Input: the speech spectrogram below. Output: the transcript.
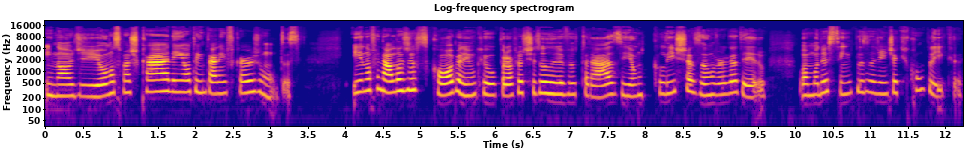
em nome de ou não se machucarem ou tentarem ficar juntas. E no final elas descobrem o que o próprio título do livro traz e é um clichêzão verdadeiro o amor é simples, a gente é que complica.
